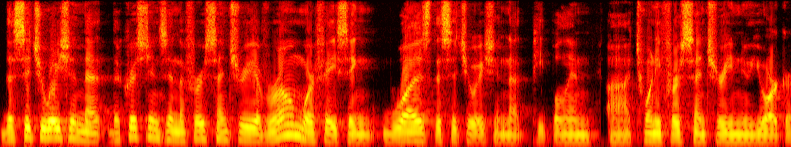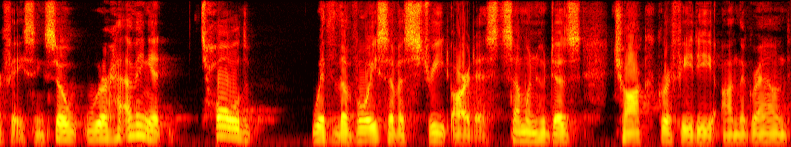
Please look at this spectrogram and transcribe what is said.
the situation that the Christians in the first century of Rome were facing was the situation that people in uh, 21st century New York are facing. So we're having it told with the voice of a street artist, someone who does chalk graffiti on the ground.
